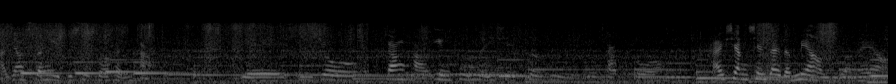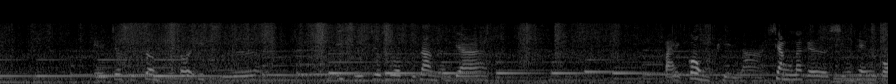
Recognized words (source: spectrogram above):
好像生意不是说很好，也也就刚好应付这一些客户也就差不多。还像现在的庙宇有没有？就是说不让人家摆贡品啊，像那个行天宫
